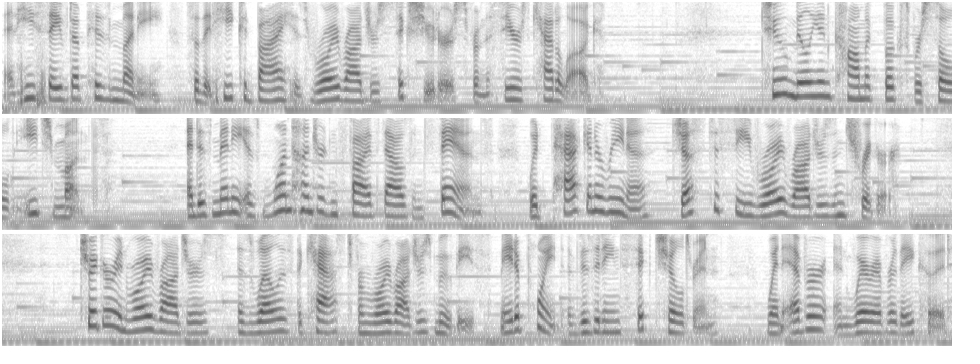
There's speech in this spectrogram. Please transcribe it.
and he saved up his money so that he could buy his Roy Rogers six shooters from the Sears catalog. Two million comic books were sold each month, and as many as 105,000 fans would pack an arena just to see Roy Rogers and Trigger. Trigger and Roy Rogers, as well as the cast from Roy Rogers movies, made a point of visiting sick children whenever and wherever they could.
